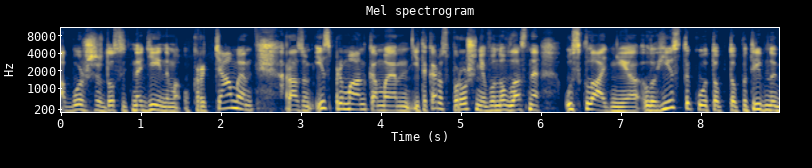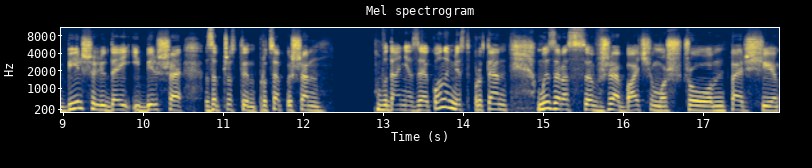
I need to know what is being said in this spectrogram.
або ж досить надійними укриттями разом із приманками, і таке розпорошення воно власне ускладнює логістику, тобто потрібно більше людей і більше запчастин. Про це пише. Видання The Economist, проте ми зараз вже бачимо, що перші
